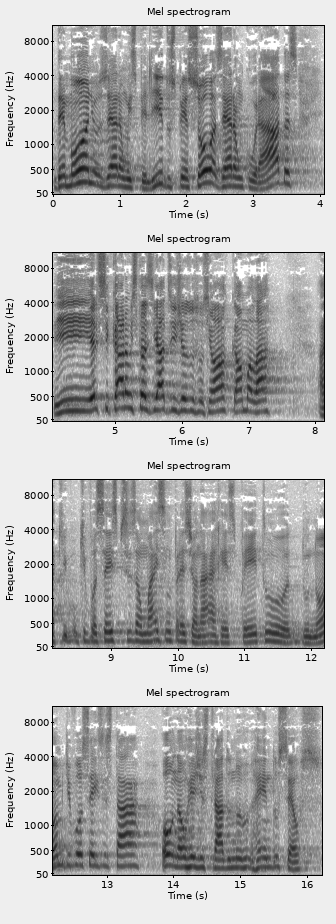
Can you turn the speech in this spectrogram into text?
demônios eram expelidos, pessoas eram curadas, e eles ficaram extasiados e Jesus falou assim: ó, oh, calma lá, Aqui, o que vocês precisam mais impressionar a respeito do nome de vocês estar ou não registrado no reino dos céus.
